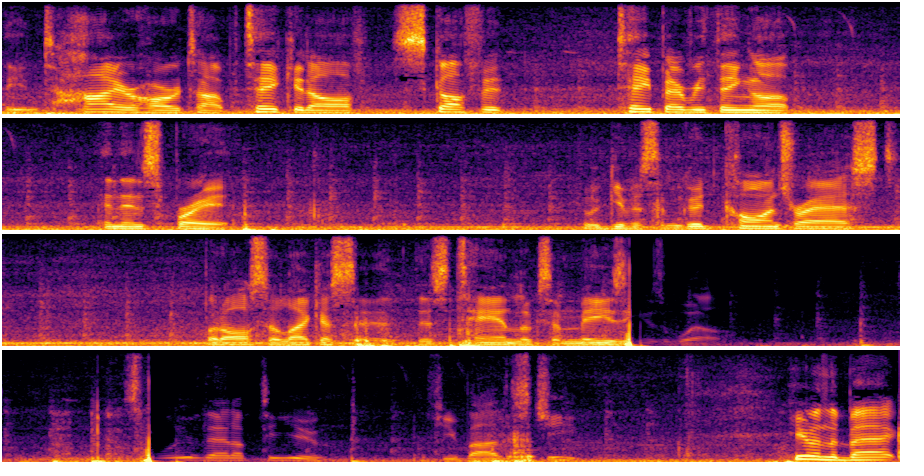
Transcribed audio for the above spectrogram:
The entire hardtop. Take it off, scuff it, tape everything up, and then spray it. It would give it some good contrast. But also, like I said, this tan looks amazing as well. So we'll leave that up to you if you buy this Jeep. Here on the back,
